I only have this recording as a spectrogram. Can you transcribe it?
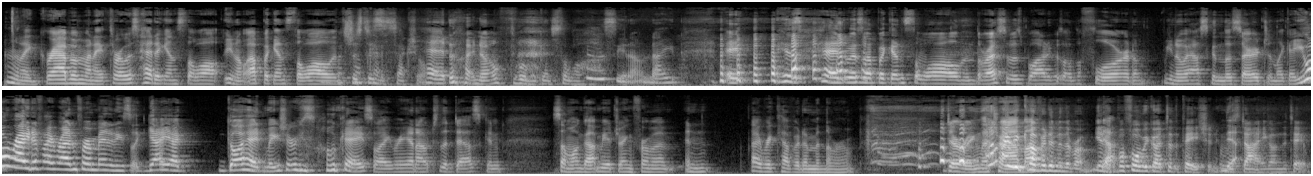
And I grab him and I throw his head against the wall. You know, up against the wall. And it's just his kinda sexual. head. I know. Throw him against the wall. It was, you know, night. It, his head was up against the wall, and the rest of his body was on the floor. And I'm, you know, asking the surgeon, like, "Are you all right if I run for a minute?" He's like, "Yeah, yeah, go ahead. Make sure he's okay." So I ran out to the desk, and someone got me a drink from him, and I recovered him in the room during the trauma. I recovered him in the room, you know, Yeah. before we got to the patient who was dying on the table.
